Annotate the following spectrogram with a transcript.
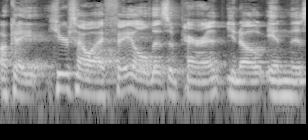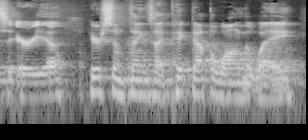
okay, here's how I failed as a parent, you know, in this area. Here's some things I picked up along the way.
